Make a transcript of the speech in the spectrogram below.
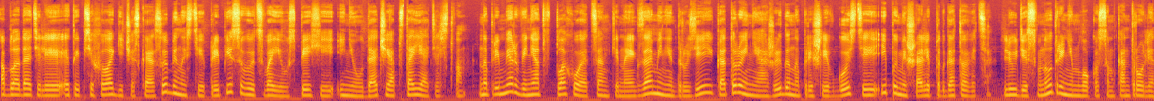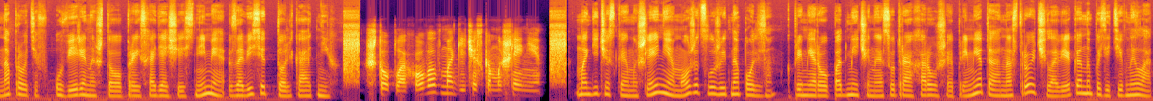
Обладатели этой психологической особенности приписывают свои успехи и неудачи обстоятельствам. Например, винят в плохой оценке на экзамене друзей, которые неожиданно пришли в гости и помешали подготовиться. Люди с внутренним локусом контроля, напротив, уверены, что происходящее с ними зависит только от них. Что плохого в магическом мышлении? Магическое мышление может служить на пользу. Примеру, подмеченная с утра хорошая примета настроит человека на позитивный лад,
